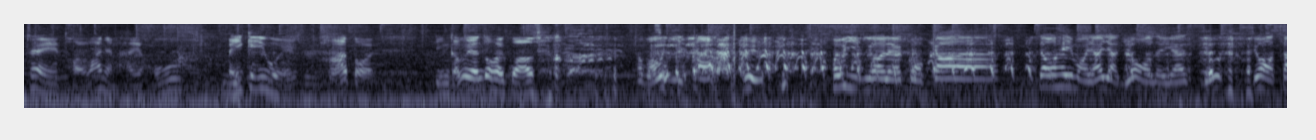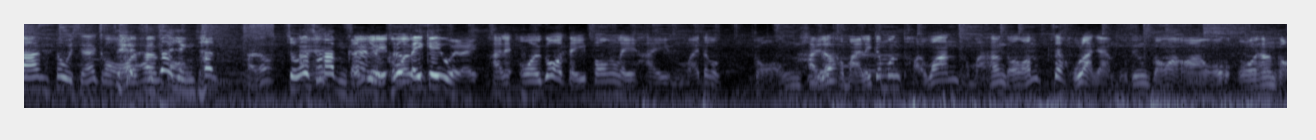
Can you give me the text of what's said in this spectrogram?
即係台灣人係好俾機會下一代，連咁樣都可以掛上，同埋好熱愛，好熱愛你嘅國家。啦。即係我希望有一日，如果我哋嘅小小學生都會寫一個愛香港，真係認真，係咯。做得差唔緊要，佢都俾機會你。係你愛嗰個地方，你係唔係得個講字係咯同埋你根本台灣同埋香港，我諗即係好難有人無端端講話啊我愛香港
